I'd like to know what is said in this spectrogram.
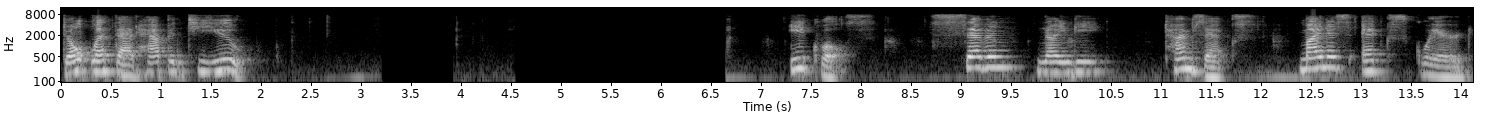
Don't let that happen to you. Equals 790 times x minus x squared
